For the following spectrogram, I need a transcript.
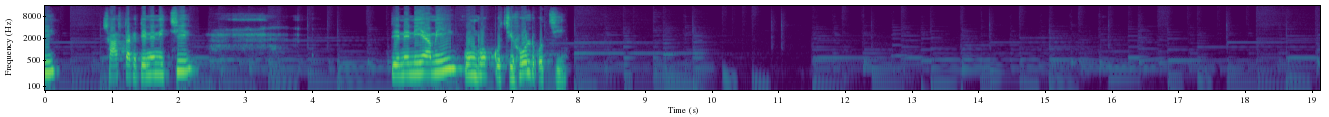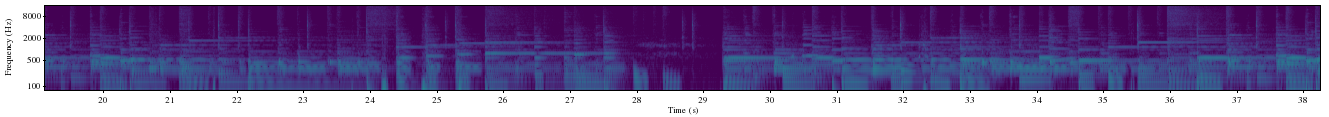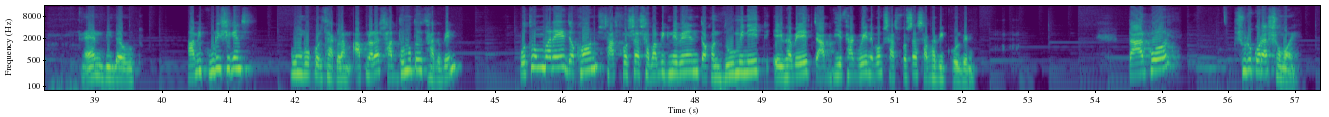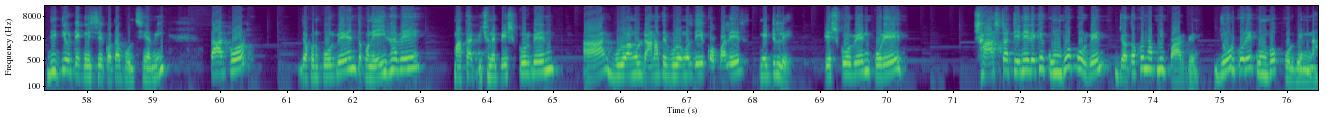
শ্বাসটাকে টেনে নিচ্ছি। টেনে নিয়ে আমি কুম্ভক করছি, হোল্ড করছি। অ্যান্ড উইদাউট আমি কুড়ি সেকেন্ড কুম্ভ করে থাকলাম। আপনারা সাধ্যমতোই থাকবেন। প্রথমবারে যখন শ্বাস প্রশ্বাস স্বাভাবিক নেবেন, তখন দু মিনিট এইভাবে চাপ দিয়ে থাকবেন এবং শ্বাস প্রশ্বাস স্বাভাবিক করবেন। তারপর শুরু করার সময়, দ্বিতীয় টেকনিক্সের কথা বলছি আমি। তারপর যখন করবেন, তখন এইভাবে মাথার পিছনে পেশ করবেন। আর বুড়ো আঙুল, ডান হাতের বুড়ো আঙুল দিয়ে কপালের মিডলে পেশ করবেন, করে শ্বাসটা টেনে রেখে কুম্ভক করবেন, যতক্ষণ আপনি পারবেন। জোর করে কুম্ভক করবেন না।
